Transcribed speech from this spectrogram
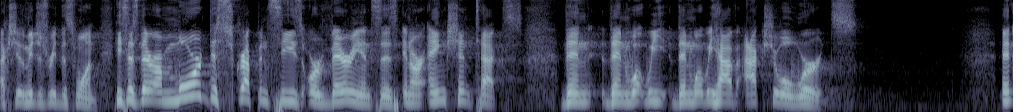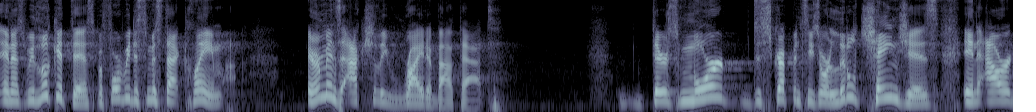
Actually, let me just read this one. He says, There are more discrepancies or variances in our ancient texts than, than, what, we, than what we have actual words. And, and as we look at this, before we dismiss that claim, Ehrman's actually right about that. There's more discrepancies or little changes in our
